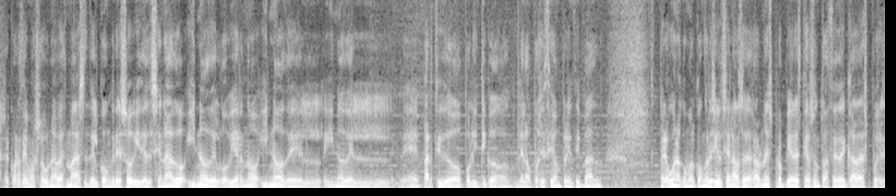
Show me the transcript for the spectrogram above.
recordémoslo una vez más, del Congreso y del Senado y no del Gobierno y no del, y no del eh, partido político de la oposición principal. Pero bueno, como el Congreso y el Senado se dejaron expropiar este asunto hace décadas, pues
